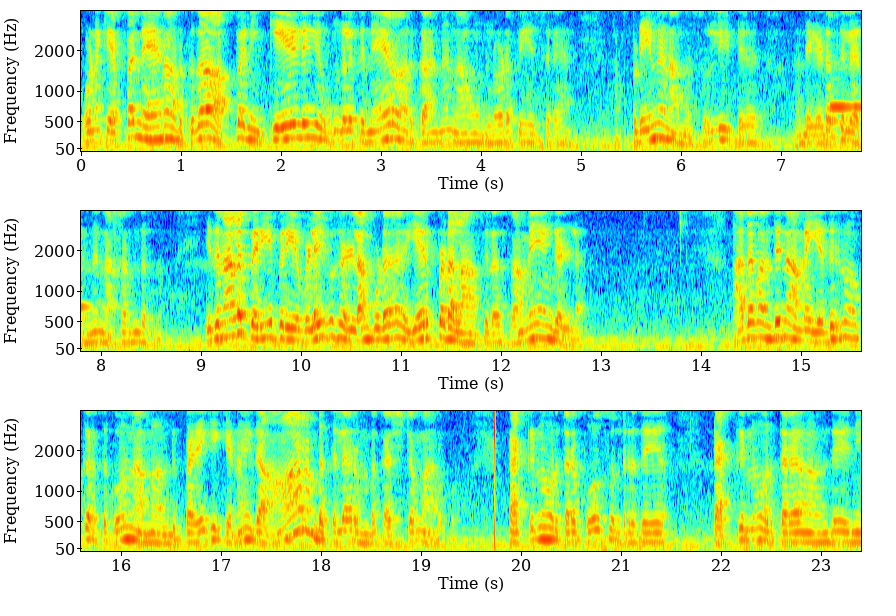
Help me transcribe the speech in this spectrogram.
உனக்கு எப்போ நேரம் இருக்குதோ அப்போ நீ கேளு உங்களுக்கு நேரம் இருக்கான்னு நான் உங்களோட பேசுகிறேன் அப்படின்னு நாம் சொல்லிட்டு அந்த இடத்துல இருந்து நகர்ந்துடணும். இதனால் பெரிய பெரிய விளைவுகள்லாம் கூட ஏற்படலாம் சில சமயங்களில். அதை வந்து நாம் எதிர்நோக்கிறதுக்கும் நாம் வந்து பழகிக்கணும். இது ஆரம்பத்தில் ரொம்ப கஷ்டமாக இருக்கும். டக்குன்னு ஒருத்தரை போக சொல்கிறது டக்குன்னு ஒருத்தரை வந்து நீ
